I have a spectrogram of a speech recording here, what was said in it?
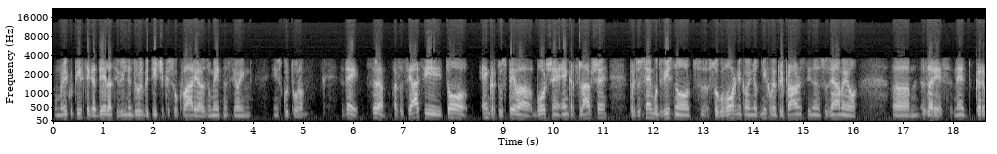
bom rekel, tistega dela civilne družbe tiče, ki se ukvarja z umetnostjo in, in s kulturo. Zdaj, seveda, asociaciji to enkrat uspeva boljše, enkrat slabše predvsem odvisno od sogovornikov in od njihove pripravljenosti, da nas vzamejo um, za res. Ne, ker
